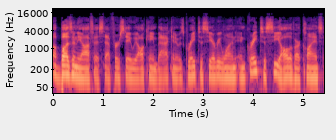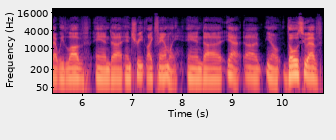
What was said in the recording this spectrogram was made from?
a, buzz in the office that first day we all came back and it was great to see everyone and great to see all of our clients that we love and uh, and treat like family and uh, yeah uh, you know those who have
